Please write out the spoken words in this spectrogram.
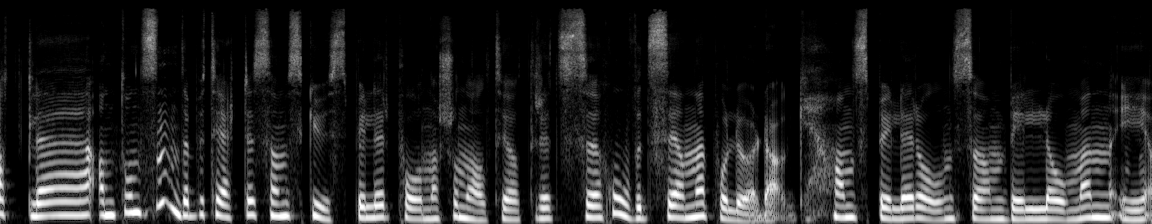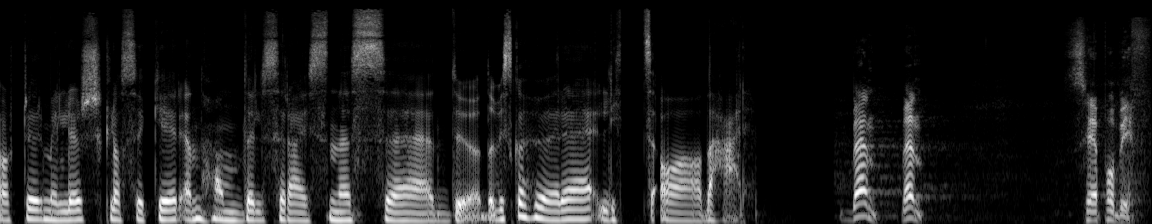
Atle Antonsen debuterte som skuespiller på Nationaltheatrets hovedscene på lørdag. Han spiller rollen som Bill Loman i Arthur Millers klassiker 'En handelsreisendes eh, død'. Og vi skal høre litt av det her. Ben, Ben. Se på Biff.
